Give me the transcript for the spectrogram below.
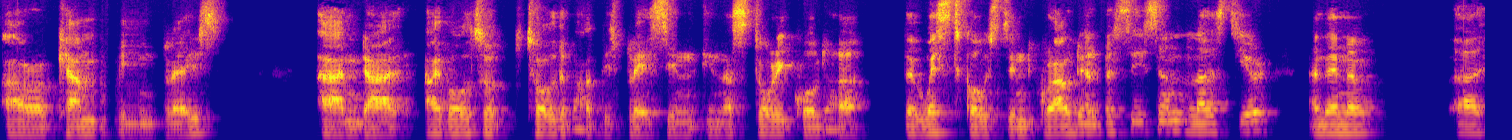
our camping place. And uh, I've also told about this place in, in a story called uh, The West Coast in Graudelder season last year. And then uh, uh,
